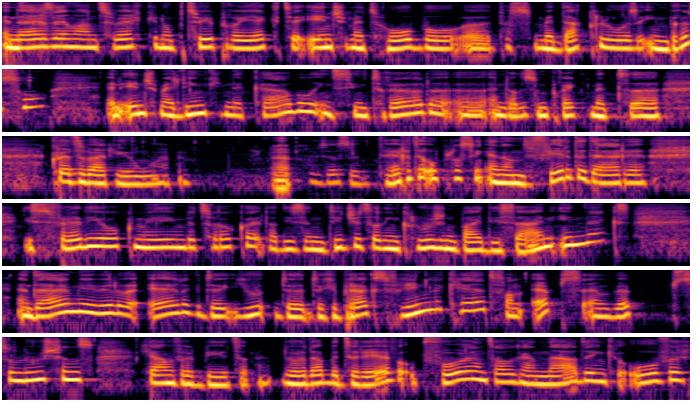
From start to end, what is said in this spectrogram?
En daar zijn we aan het werken op twee projecten. Eentje met Hobo, uh, dat is met daklozen in Brussel. En eentje met Link in de Kabel in Sint-Truiden. Uh, en dat is een project met kwetsbare jongeren. Ja. Dus dat is de derde oplossing. En dan de vierde, daar is Freddy ook mee in betrokken. Dat is een Digital Inclusion by Design Index. En daarmee willen we eigenlijk de, de, de gebruiksvriendelijkheid van apps en web solutions gaan verbeteren. Doordat bedrijven op voorhand al gaan nadenken over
